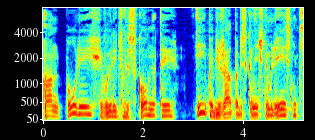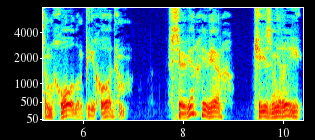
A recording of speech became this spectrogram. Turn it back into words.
Он пулей вылетел из комнаты и побежал по бесконечным лестницам, холлам, переходам. Все вверх и вверх, через миры,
